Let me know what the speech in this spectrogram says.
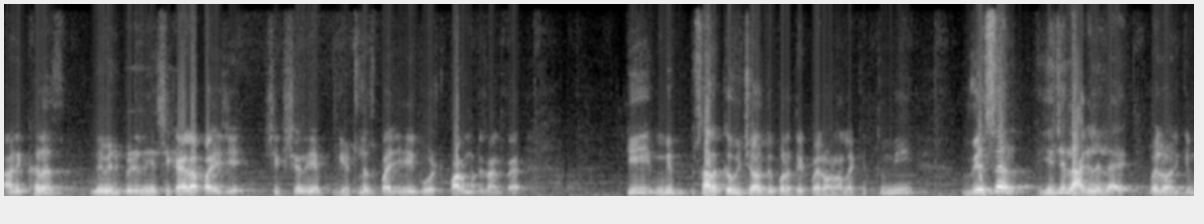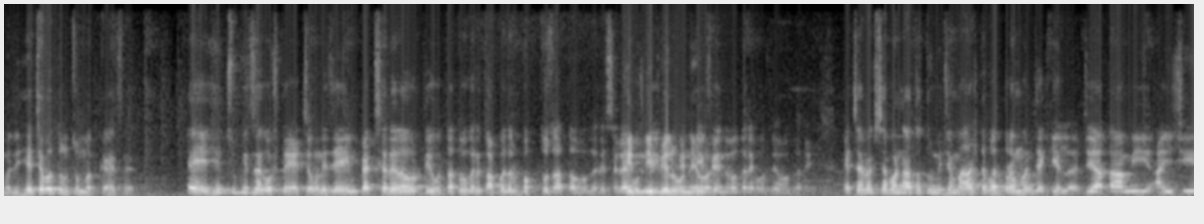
आणि खरंच नवीन पिढीने हे शिकायला पाहिजे. शिक्षण हे घेतलंच पाहिजे ही गोष्ट फार मोठी सांगताय. की मी सारखं विचारतो प्रत्येक पैलवानाला की तुम्ही व्यसन हे जे लागलेलं आहे पैलवानकीमध्ये ह्याच्याबद्दल तुमचं मत काय आहे ए हे चुकीचं गोष्ट आहे. याच्यामध्ये जे इम्पॅक्ट शरीरावरती होतात वगैरे तो आपण जर बघतोच आता वगैरे सगळ्या होणे वगैरे होते वगैरे. याच्यापेक्षा पण आता तुम्ही जे महाराष्ट्रभर भ्रमण जे केलं जे आता आम्ही ऐंशी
